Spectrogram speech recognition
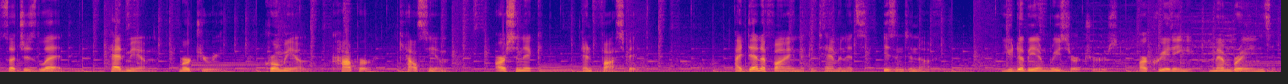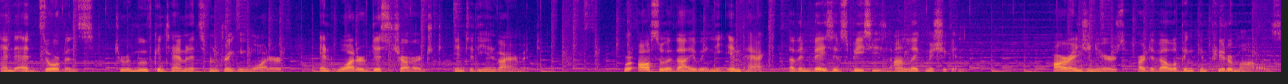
such as lead, cadmium, mercury, chromium, copper, calcium, arsenic, and phosphate. Identifying the contaminants isn't enough. UWM researchers are creating membranes and adsorbents to remove contaminants from drinking water and water discharged into the environment. We're also evaluating the impact of invasive species on Lake Michigan our engineers are developing computer models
